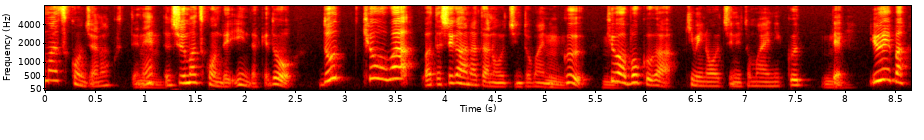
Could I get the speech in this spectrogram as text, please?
末婚じゃなくてね、う週末婚でいいんだけどど今日は私があなたのお家に泊まりに行く、うん。今日は僕が君のお家に泊まりに行くって言えば、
